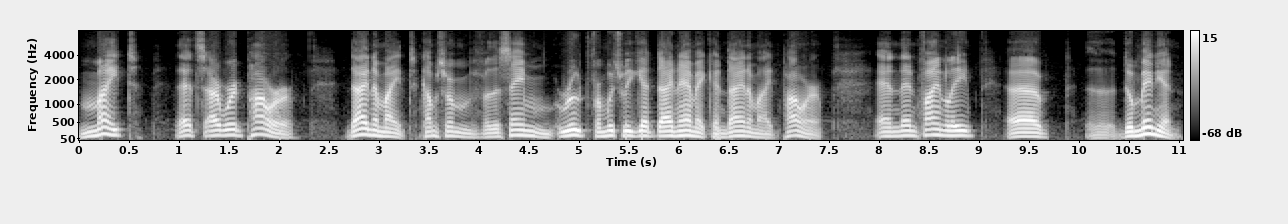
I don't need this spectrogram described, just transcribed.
might, that's our word power. Dynamite comes from, from the same root from which we get dynamic and dynamite, power. And then finally, uh, uh, dominion.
